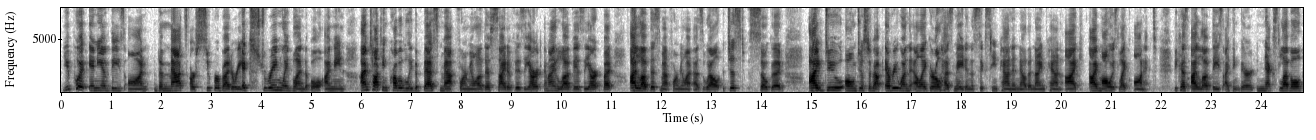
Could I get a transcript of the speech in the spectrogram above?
You put any of these on, the mattes are super buttery, extremely blendable. I mean, I'm talking probably the best matte formula this side of Viseart, and I love Viseart, but I love this matte formula as well. Just so good. I do own just about every one the LA Girl has made in the 16 pan and now the 9 pan. I, I'm always like on it because I love these. I think they're next level.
